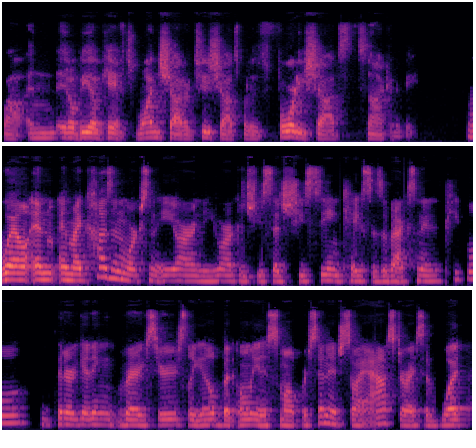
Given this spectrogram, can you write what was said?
Wow. And it'll be okay if it's one shot or two shots, but if it's 40 shots, it's not going to be. Well, and and my cousin works in the ER in New York, and she said she's seeing cases of vaccinated people that are getting very seriously ill, but only a small percentage. So I asked her, I said, "What,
